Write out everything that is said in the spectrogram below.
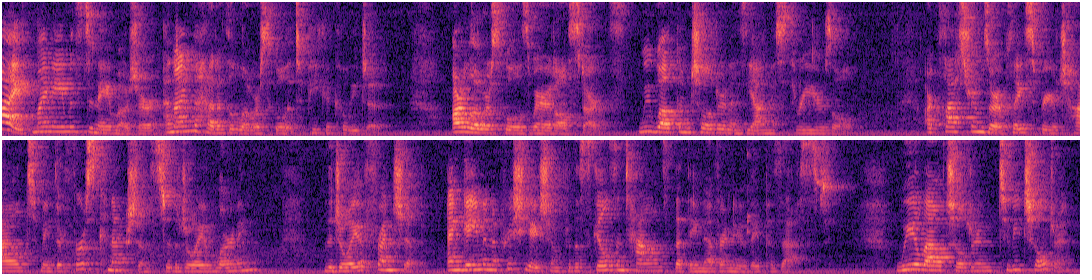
Hi, my name is Danae Mosier, and I'm the head of the lower school at Topeka Collegiate. Our lower school is where it all starts. We welcome children as young as three years old. Our classrooms are a place for your child to make their first connections to the joy of learning, the joy of friendship, and gain an appreciation for the skills and talents that they never knew they possessed. We allow children to be children.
